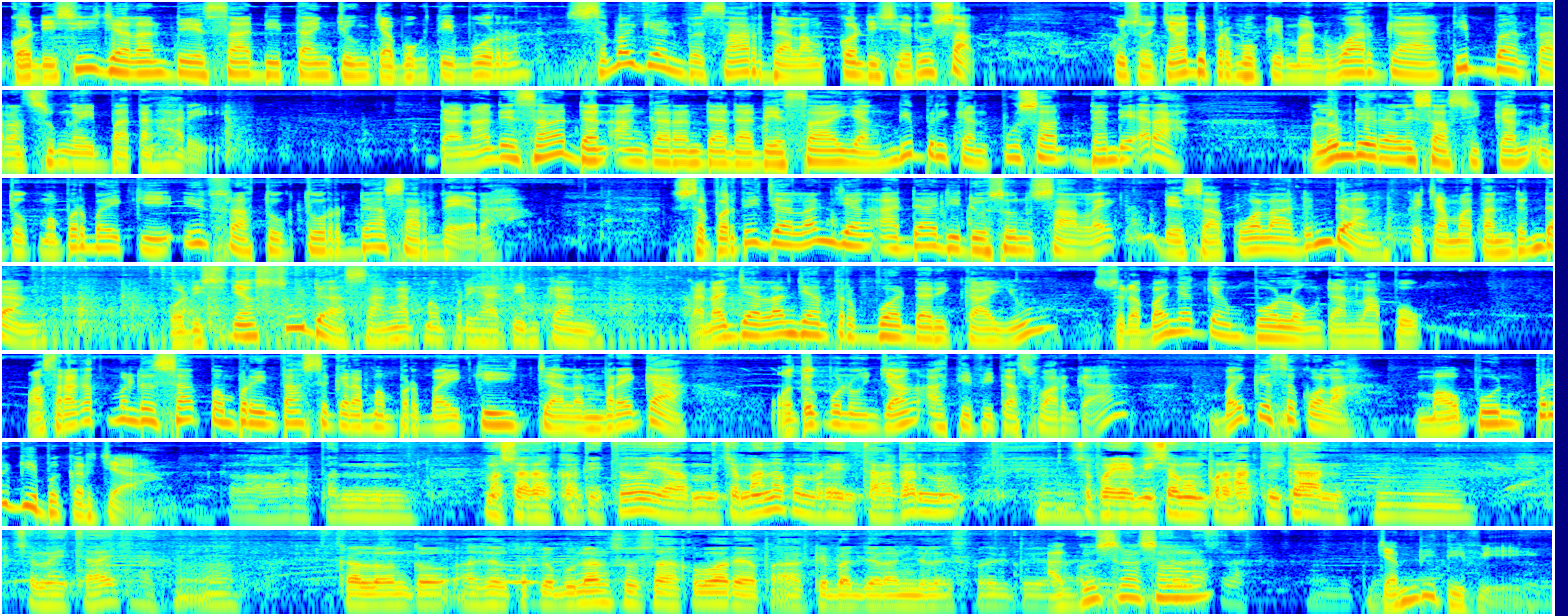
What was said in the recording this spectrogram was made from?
Kondisi jalan desa di Tanjung Jabung Timur sebagian besar dalam kondisi rusak, khususnya di permukiman warga di bantaran Sungai Batanghari. Dana desa dan anggaran dana desa yang diberikan pusat dan daerah belum direalisasikan untuk memperbaiki infrastruktur dasar daerah. Seperti jalan yang ada di Dusun Salek, Desa Kuala Dendang, Kecamatan Dendang. Kondisinya sudah sangat memprihatinkan karena jalan yang terbuat dari kayu sudah banyak yang bolong dan lapuk. Masyarakat mendesak pemerintah segera memperbaiki jalan mereka untuk menunjang aktivitas warga, baik ke sekolah maupun pergi bekerja. Kalau harapan masyarakat itu ya macam mana pemerintah kan hmm. supaya bisa memperhatikan, hmm. cuma itu aja. Hmm. Kalau untuk hasil perkebunan susah keluar ya Pak akibat jalan jelek seperti itu ya. Agus Rasau, Jambi TV.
